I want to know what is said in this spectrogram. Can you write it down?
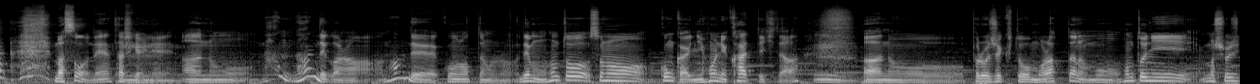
まあそうね確かにね、うん。あのなんなんでかな？なんでこうなったのかな？でも本当その今回日本に帰ってきたうん。あのプロジェクトをもらったのも本当にもう正直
